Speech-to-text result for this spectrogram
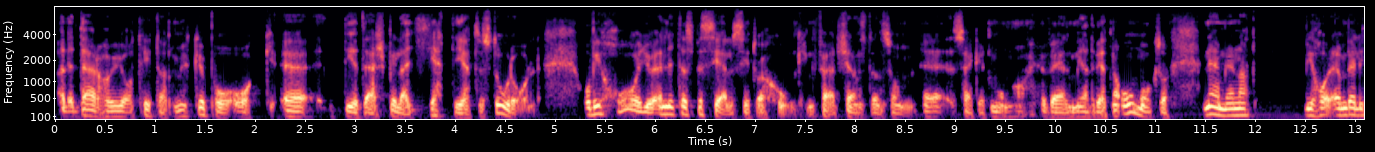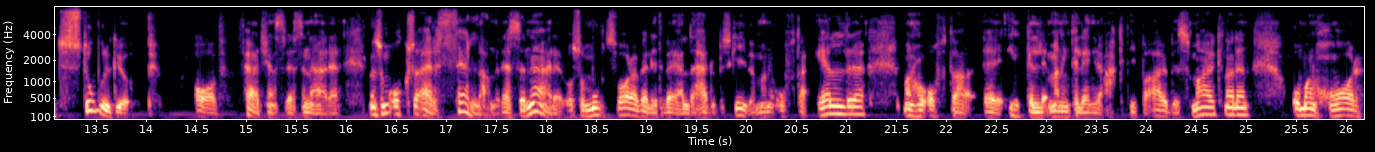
Ja, det där har jag tittat mycket på och eh, det där spelar jätte, jättestor roll. Och vi har ju en lite speciell situation kring färdtjänsten som eh, säkert många är väl medvetna om också. Nämligen att vi har en väldigt stor grupp av färdtjänstresenärer men som också är sällanresenärer och som motsvarar väldigt väl det här du beskriver. Man är ofta äldre, man, har ofta, eh, inte, man är inte längre aktiv på arbetsmarknaden och man har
